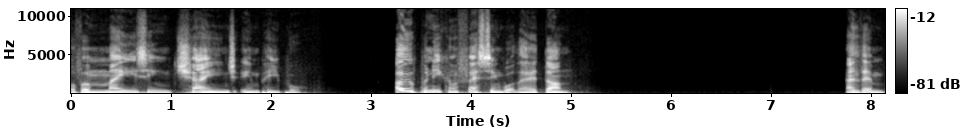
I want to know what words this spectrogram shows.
of amazing change in people, openly confessing what they had done, and then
